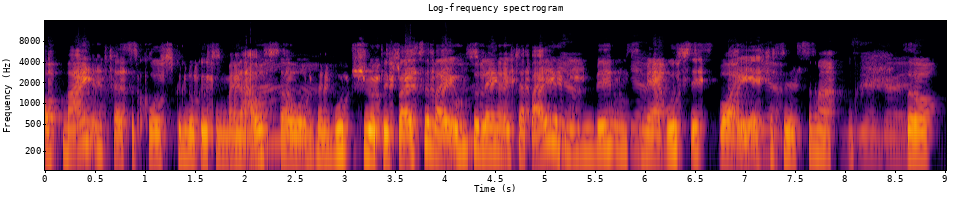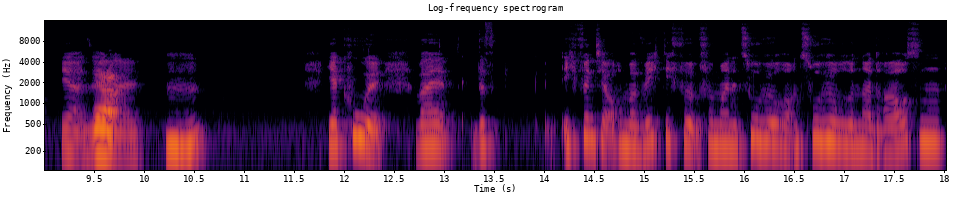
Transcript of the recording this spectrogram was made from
ob mein Interesse groß genug ist und meine Ausdauer und mein Wunsch wirklich, weißt du, weil umso länger ich dabei geblieben bin, umso mehr wusste ich, boah, ey, echt, was willst du machen? Sehr geil. So. Ja, sehr ja. geil. Mhm. Ja, cool, weil das ich finde ja auch immer wichtig für, für meine Zuhörer und Zuhörerinnen da draußen,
